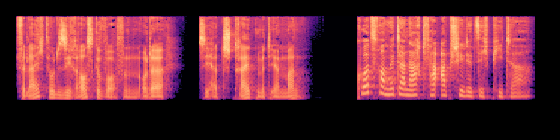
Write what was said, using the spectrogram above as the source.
Vielleicht wurde sie rausgeworfen oder sie hat Streit mit ihrem Mann. Kurz vor Mitternacht verabschiedet sich Peter.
